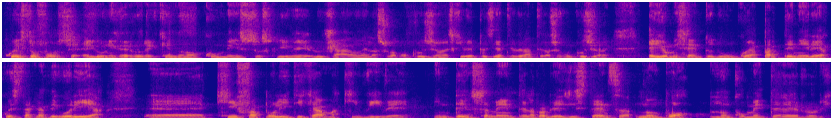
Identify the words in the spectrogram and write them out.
questo forse è l'unico errore che non ho commesso, scrive Luciano nella sua conclusione, scrive il Presidente Verante nella sua conclusione, e io mi sento dunque appartenere a questa categoria. Eh, chi fa politica, ma chi vive intensamente la propria esistenza, non può non commettere errori.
